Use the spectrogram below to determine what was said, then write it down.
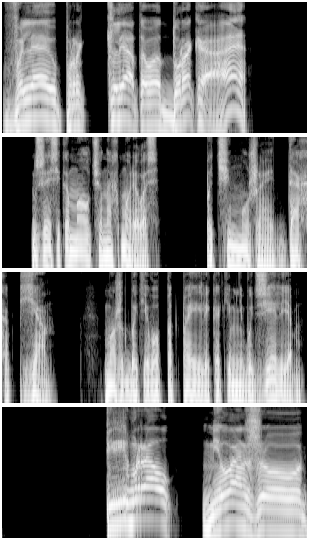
вляю проклятого дурака, а?» Джессика молча нахмурилась. Почему же Айдаха пьян? Может быть, его подпоили каким-нибудь зельем? «Перебрал меланжевого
